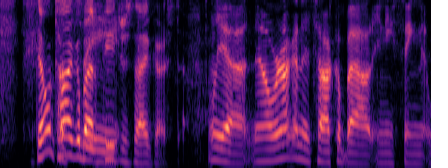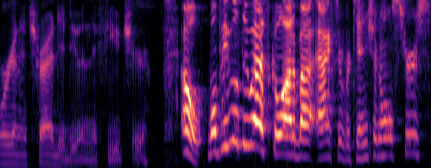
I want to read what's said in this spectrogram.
Don't talk about see. future sidecar stuff. yeah, no, we're not going to talk about anything that we're going to try to do in the future. Oh, well, people do ask a lot about active retention holsters.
